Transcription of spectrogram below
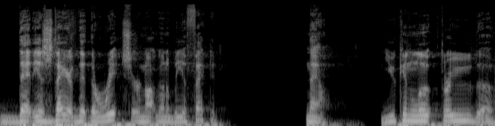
that is there, that the rich are not going to be affected. Now, you can look through the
